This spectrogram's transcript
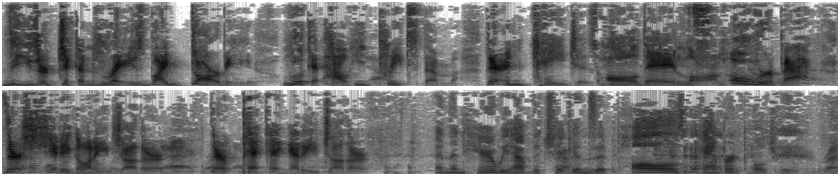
these are chickens raised by Darby. Look at how he treats them. They're in cages all day long, overpacked. They're shitting on each other. They're pecking at each other. And then here we have the chickens at Paul's Pampered Poultry. Right.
